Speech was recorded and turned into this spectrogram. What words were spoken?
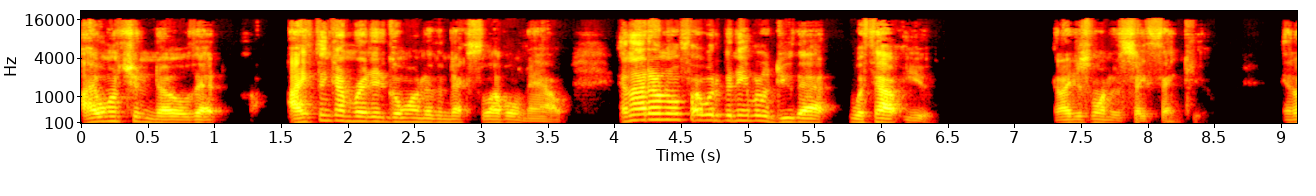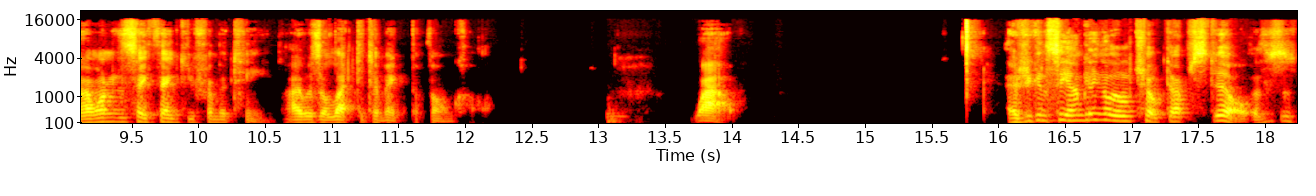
I want you to know that I think I'm ready to go on to the next level now, and I don't know if I would have been able to do that without you. And I just wanted to say thank you, and I wanted to say thank you from the team. I was elected to make the phone call. Wow. As you can see, I'm getting a little choked up still. This is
